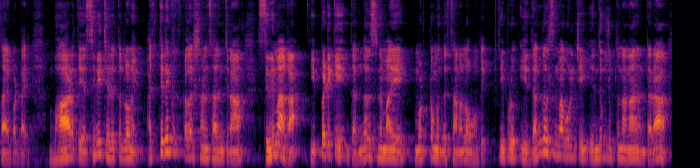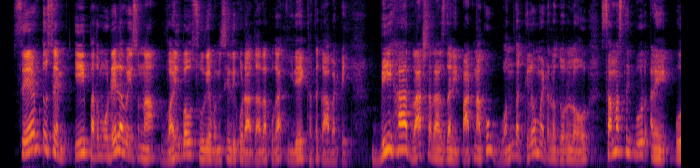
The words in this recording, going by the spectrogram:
సహాయపడ్డాయి భారతీయ సినీ చరిత్రలోనే అత్యధిక కలెక్షన్ సాధించిన సినిమాగా ఇప్పటికీ దంగల్ సినిమాయే మొట్టమొదటి స్థానంలో ఉంది. ఇప్పుడు ఈ దంగల్ సినిమా గురించి ఎందుకు చెప్తున్నానా అంటారా? సేమ్ టు సేమ్ ఈ పదమూడేళ్ళ వయసున్న వైభవ్ సూర్యవంశీది కూడా దాదాపుగా ఇదే కథ కాబట్టి బీహార్ రాష్ట్ర రాజధాని పాట్నాకు వంద కిలోమీటర్ల దూరంలో సమస్తిపూర్ అనే ఓ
